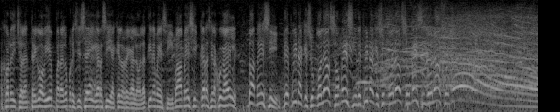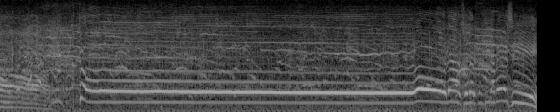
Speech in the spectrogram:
Mejor dicho, la entregó bien para el número 16 García, que la regaló. La tiene Messi. Va Messi, en cara se la juega él. Va Messi. Defina que es un golazo. Messi, defina que es un golazo. Messi, golazo. ¡Gol! De Argentina Messi.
